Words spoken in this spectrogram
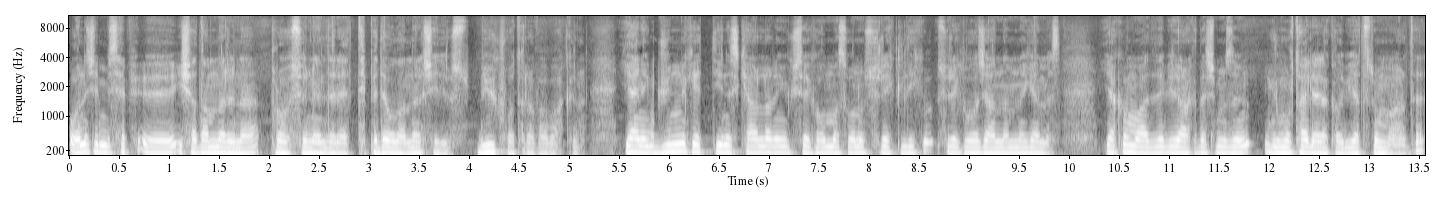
onun için biz hep e, iş adamlarına, profesyonellere, tepede olanlara şey diyoruz. Büyük fotoğrafa bakın. Yani günlük ettiğiniz karların yüksek olması onun sürekli sürekli olacağı anlamına gelmez. Yakın vadede bir arkadaşımızın yumurta ile alakalı bir yatırım vardı.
